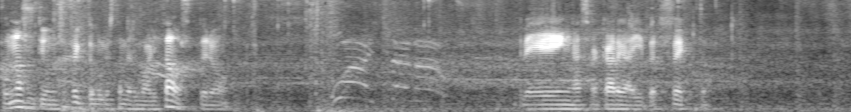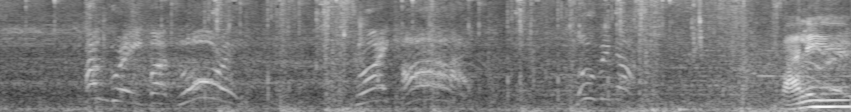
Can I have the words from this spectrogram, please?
Pues no ha surtido mucho efecto porque están desmoralizados, pero... Venga, esa carga ahí, perfecto. Vale.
